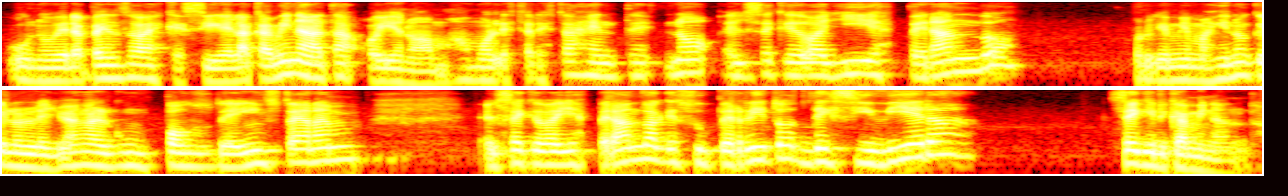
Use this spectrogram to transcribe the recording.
uno hubiera pensado es que sigue la caminata, oye, no vamos a molestar a esta gente. No, él se quedó allí esperando, porque me imagino que lo leyó en algún post de Instagram, él se quedó allí esperando a que su perrito decidiera seguir caminando.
